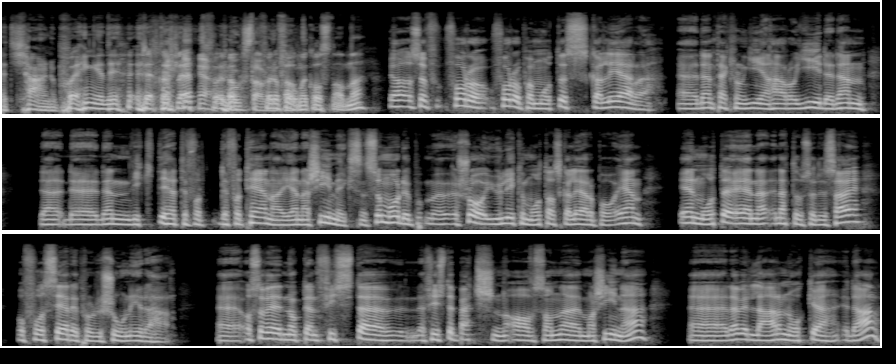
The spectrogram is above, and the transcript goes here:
et kjernepoeng i de, rett og slett, for, å, for å få ned kostnadene? Ja, altså for å, for å på en måte skalere eh, den teknologien her og gi det den, den, den viktigheten for, det fortjener i energimiksen, så må du se ulike måter å skalere på. En, en måte er nettopp som du sier, å få serieproduksjon i det her. Eh, og så vil nok den første, den første batchen av sånne maskiner eh, de vil lære noe der,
